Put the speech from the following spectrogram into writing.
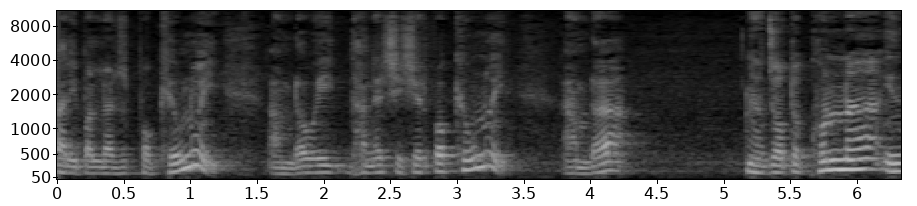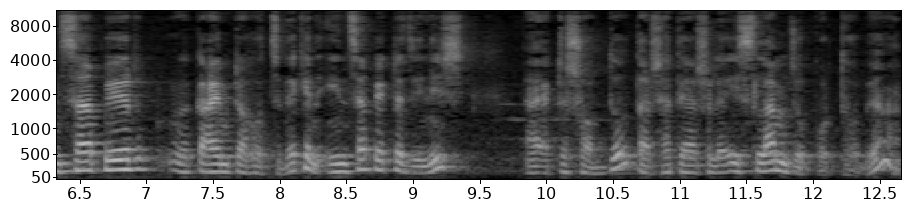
দাঁড়িপাল্লার পক্ষেও নই, আমরা ওই ধানের শীষের পক্ষেও নই, আমরা যতক্ষণ না ইনসাফের কায়েমটা হচ্ছে, দেখেন, ইনসাফ একটা জিনিস একটা শব্দ, তার সাথে আসলে ইসলাম যোগ করতে হবে হ্যাঁ?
